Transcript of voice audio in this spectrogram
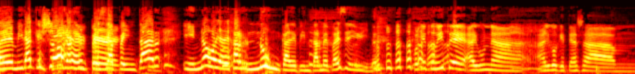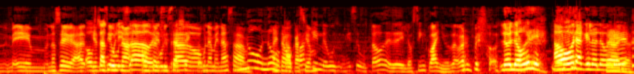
eh, mirá que yo Mirá empecé te- a pintar y no voy a dejar nunca de pintar, me parece divino. Porque tuviste alguna algo que te haya, mm, eh, no sé, que haya sido una, Obstaculizado una amenaza No, no, a esta capaz vocación. que me hu- hubiese gustado desde los cinco años haber empezado. Lo logré, ahora que lo logré. Claro.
